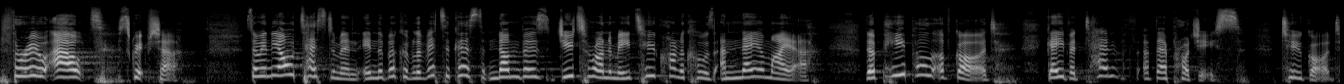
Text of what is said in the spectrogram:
throughout Scripture. So, in the Old Testament, in the book of Leviticus, Numbers, Deuteronomy, 2 Chronicles, and Nehemiah, the people of God gave a tenth of their produce to God.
